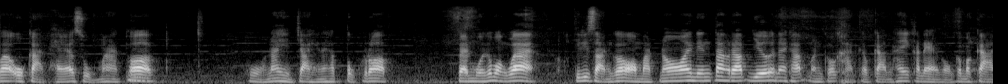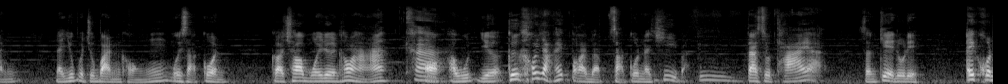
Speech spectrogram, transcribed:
ว่าโอกาสแพ้สูงมากก็โหน่าเห็นใจนะครับ ตกรอบ แฟนมวยก็มองว่าทิติสันก็ออกหมัดน้อย เน้นตั้งรับเยอะนะครับ มันก็ขัดกับการให้คะแนนของกรรมการ ในยุคปัจจุบันของมวยสากล ก็ชอบมวยเดินเข้าหาค่ะออกอาวุธเยอะคือเขาอยากให้ต่อยแบบสากลอาชีพอะอืมแต่สุดท้ายอะสังเกตดูดิไอ้คน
